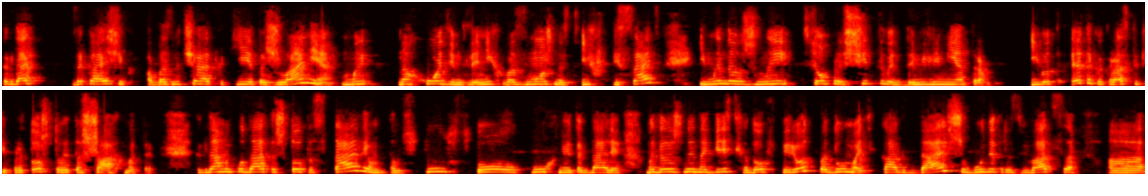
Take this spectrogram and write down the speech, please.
Когда заказчик обозначает какие-то желания, мы находим для них возможность их вписать, и мы должны все просчитывать до миллиметра. И вот это как раз-таки про то, что это шахматы. Когда мы куда-то что-то ставим, там стул, стол, кухню и так далее, мы должны на 10 ходов вперед подумать, как дальше будет развиваться, э,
